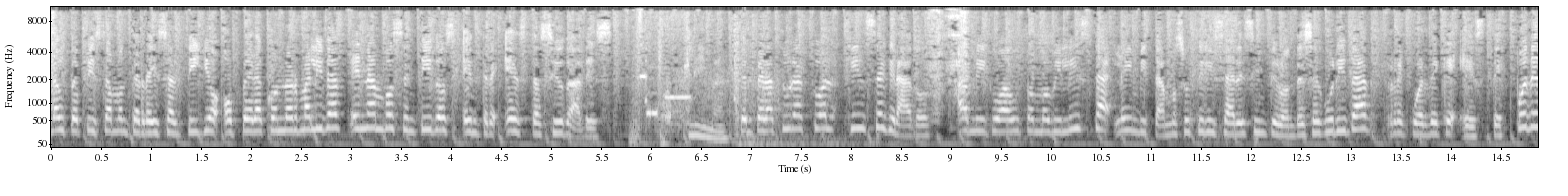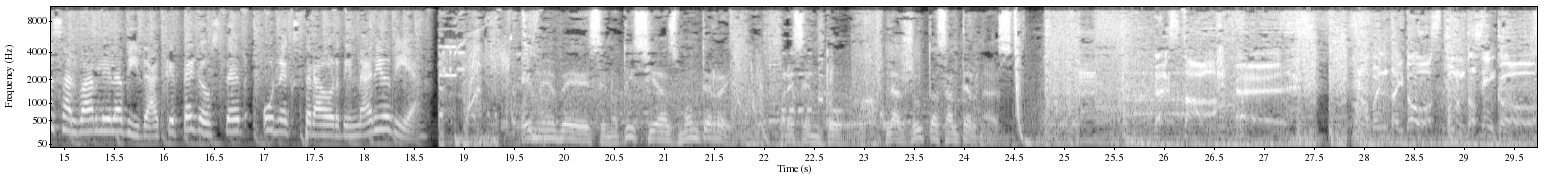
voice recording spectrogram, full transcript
La autopista Monterrey Saltillo opera con normalidad en ambos sentidos entre estas ciudades. Clima. Temperatura actual 15 grados. Amigo automovilista, le invitamos a utilizar el cinturón de seguridad. Recuerde que este puede salvarle la vida. Que tenga usted un extraordinario día. MBS Noticias Monterrey presentó Las Rutas Alternas. Esta es 92.5.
